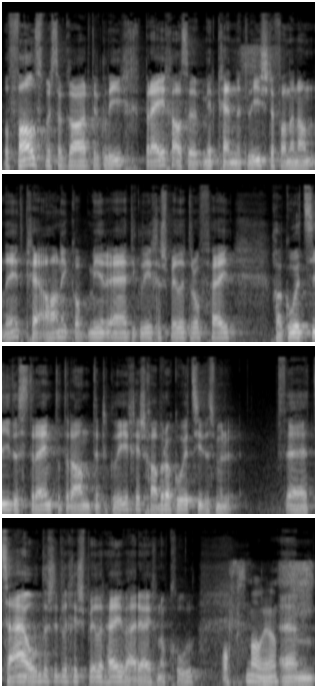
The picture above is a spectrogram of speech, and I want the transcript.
Und falls wir sogar den gleichen Bereich, also wir kennen die Liste voneinander nicht, keine Ahnung, ob wir äh, die gleichen Spieler drauf haben, kann gut sein, dass der eine oder andere der gleiche ist. Kann aber auch gut sein, dass wir äh, zehn unterschiedliche Spieler haben. Wäre ja eigentlich noch cool. Hoff's mal, ja. Ähm,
